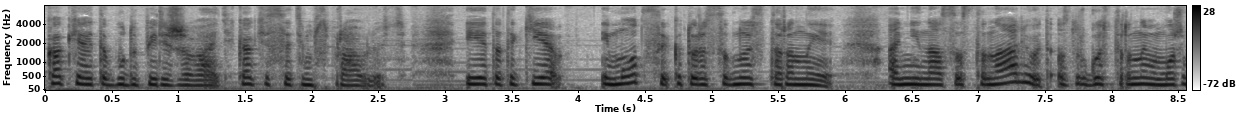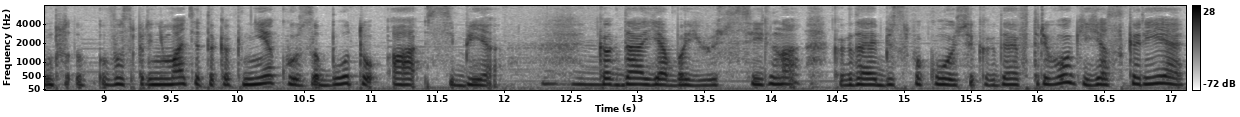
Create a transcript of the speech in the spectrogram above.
как я это буду переживать, как я с этим справлюсь. И это такие эмоции, которые, с одной стороны, они нас останавливают, а с другой стороны, мы можем воспринимать это как некую заботу о себе. Угу. Когда я боюсь сильно, когда я беспокоюсь и когда я в тревоге, я скорее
